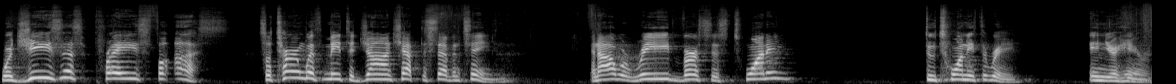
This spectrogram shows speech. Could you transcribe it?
where Jesus prays for us. So turn with me to John chapter 17. And I will read verses 20 through 23 in your hearing.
